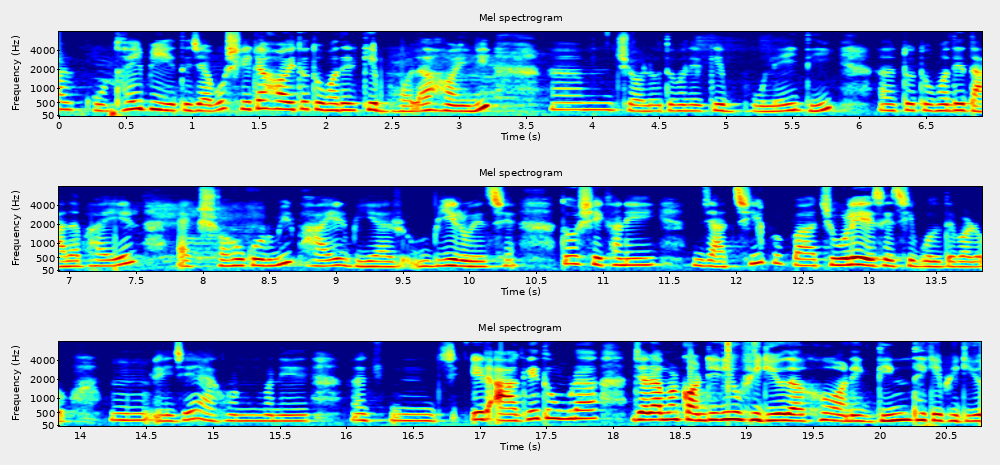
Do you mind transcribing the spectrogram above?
আর কোথায় বিয়েতে যাব সেটা হয়তো তোমাদেরকে বলা হয়নি। চলো তোমাদেরকে বলেই দিই। তো তোমাদের দাদা ভাইয়ের এক সহকর্মীর ভাইয়ের বিয়ার বিয়ে রয়েছে। তো সেখানেই যাচ্ছি বা চলে এসেছি বলতে পারো। এই যে এখন মানে এর আগে তোমরা যারা আমার কন্টিনিউ ভিডিও দেখো, অনেক দিন থেকে ভিডিও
